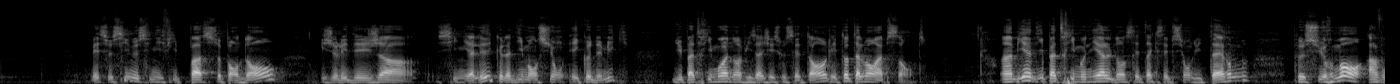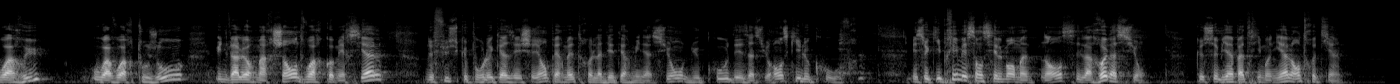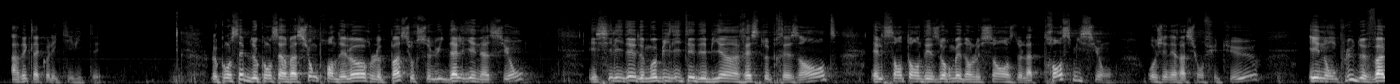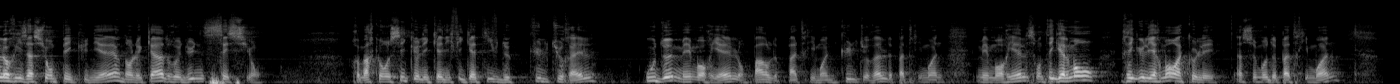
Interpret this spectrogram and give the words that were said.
Mais ceci ne signifie pas cependant, et je l'ai déjà signalé, que la dimension économique du patrimoine envisagé sous cet angle est totalement absente. Un bien dit patrimonial dans cette acception du terme peut sûrement avoir eu, ou avoir toujours, une valeur marchande, voire commerciale, ne fût-ce que pour le cas échéant permettre la détermination du coût des assurances qui le couvrent. Mais ce qui prime essentiellement maintenant, c'est la relation que ce bien patrimonial entretient avec la collectivité. Le concept de conservation prend dès lors le pas sur celui d'aliénation, et si l'idée de mobilité des biens reste présente, elle s'entend désormais dans le sens de la transmission aux générations futures, et non plus de valorisation pécuniaire dans le cadre d'une cession. Remarquons aussi que les qualificatifs de culturel ou de mémoriel, on parle de patrimoine culturel, de patrimoine mémoriel, sont également régulièrement accolés à ce mot de patrimoine,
